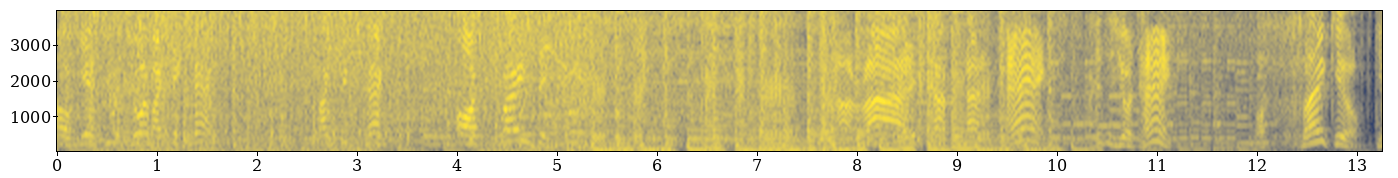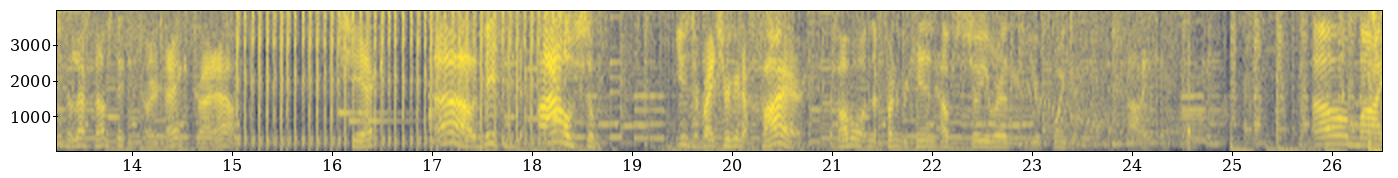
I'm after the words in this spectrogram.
Oh yes, you enjoy my tic tacs. My tic tacs are crazy. All right, it's time for Tiny Tanks. This is your tank. Oh, thank you. Use the left thumbstick to control your tank. Try it out. Check. Oh, this is awesome. Use the right trigger to fire. The bubble in the front of your cannon helps show you where you're pointing. Oh, I see. Oh my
